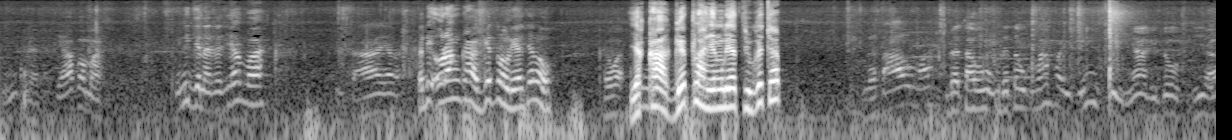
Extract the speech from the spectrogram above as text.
Ini jenazah siapa, Mas? Ini jenazah siapa? Saya. Tadi orang kaget loh lihatnya loh. Lewat Ya sini. kaget lah yang lihat juga, Cap. Udah tahu, Mas. Udah tahu, udah tahu kenapa ini istrinya gitu. Iya.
